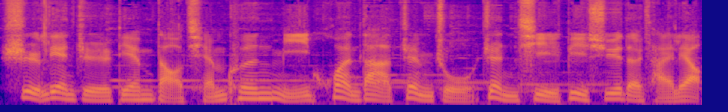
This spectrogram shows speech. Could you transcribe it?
是炼制颠倒乾坤迷幻大阵主阵器必须的材料。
